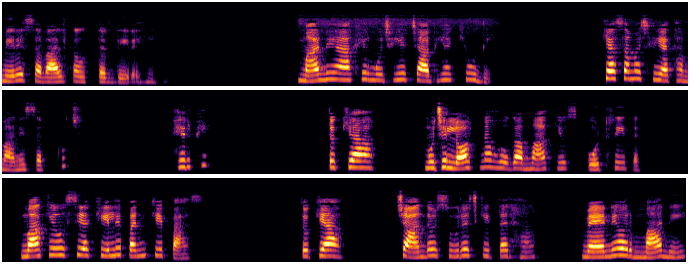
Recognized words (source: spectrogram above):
मेरे सवाल का उत्तर दे रही हैं। माँ ने आखिर मुझे ये चाबियाँ क्यों दी? क्या समझ लिया था माँ ने सब कुछ? फिर भी? तो क्या मुझे लौटना होगा माँ की उस कोठरी तक, माँ के उसी अकेलेपन के पास? तो क्या चाँद और सूरज की तरह मैंने और माँ ने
